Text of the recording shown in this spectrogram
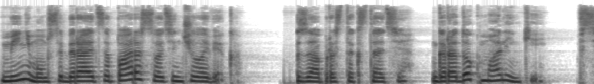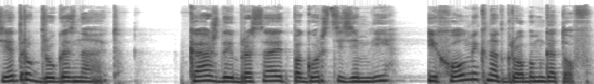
Минимум собирается пара сотен человек. Запросто, кстати. Городок маленький, все друг друга знают. Каждый бросает по горсти земли, и холмик над гробом готов.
